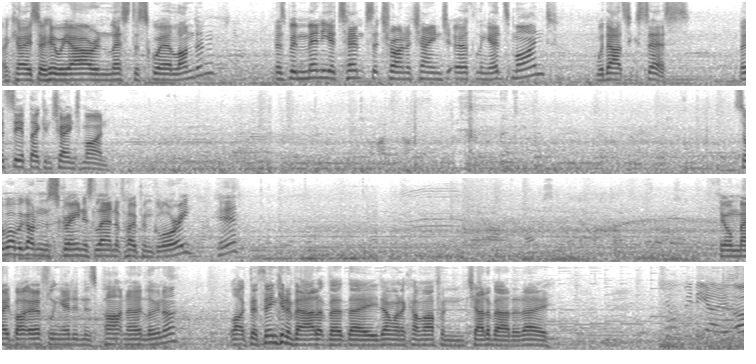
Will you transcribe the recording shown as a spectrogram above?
Okay, so here we are in Leicester Square, London. There's been many attempts at trying to change Earthling Ed's mind without success. Let's see if they can change mine. So what we got on the screen is Land of Hope and Glory here. Film made by Earthling Ed and his partner Luna. Like they're thinking about it, but they don't want to come up and chat about it, eh?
